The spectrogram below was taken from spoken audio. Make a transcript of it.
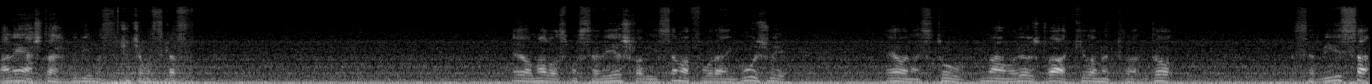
A ne, a šta, vidimo se, čućemo se kasnije. Evo, malo smo se riješili ovih semafora i gužvi. Evo nas tu, imamo još 2 km do servisa.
